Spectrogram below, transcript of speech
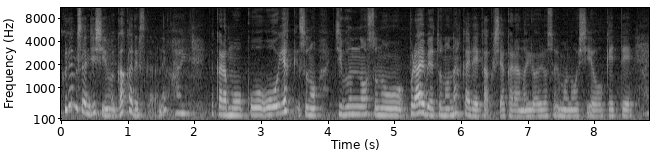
クレムさん自身は画家ですからね、はい、だからもうこう公その自分のそのプライベートの中で各社からのいろいろそういうものを教えを受けて、は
